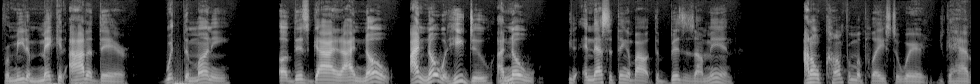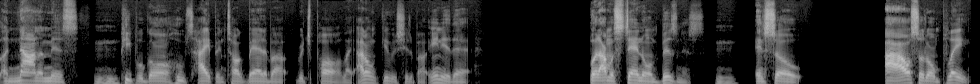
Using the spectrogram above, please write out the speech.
for me to make it out of there with the money of this guy that I know, I know what he do. I mm-hmm. know, you know, and that's the thing about the business I'm in. I don't come from a place to where you can have anonymous mm-hmm. people go on HoopsHype and talk bad about Rich Paul. Like I don't give a shit about any of that. But I'm a stand on business. Mm-hmm. And so I also don't play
